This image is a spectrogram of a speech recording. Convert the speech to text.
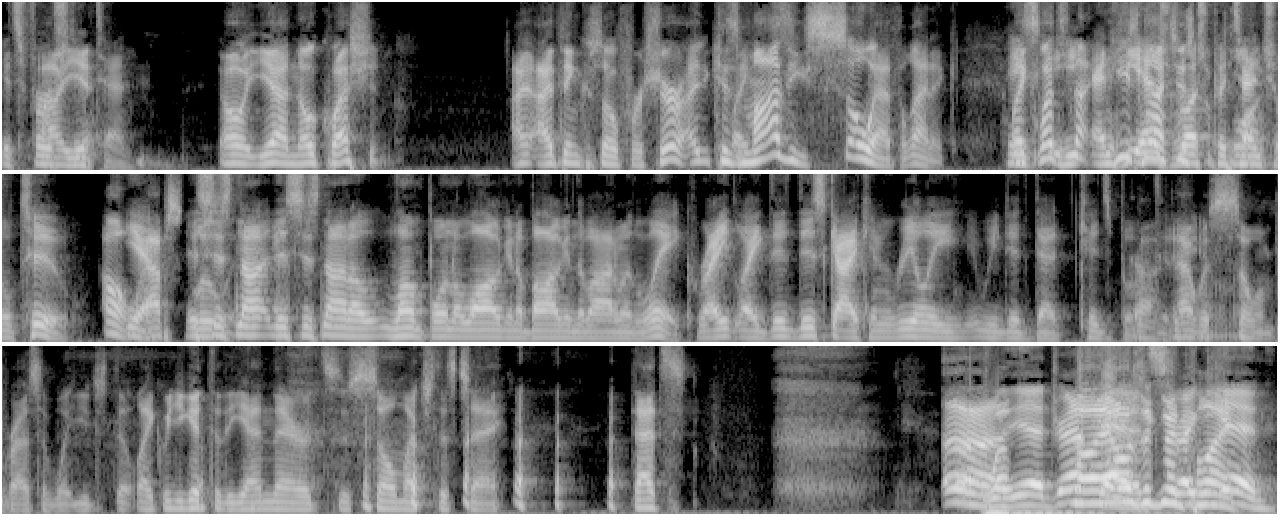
It's first Uh, yeah. and ten. Oh yeah, no question. I, I think so for sure. Because Like- Mazi's so athletic. Like let's he- not, and he's he not has just rush a plug. potential too. Oh, yeah, absolutely. This is not this is not a lump on a log and a bog in the bottom of the lake, right? Like th- this guy can really. We did that kids book God, today. that was so impressive. What you just did. like when you get to the end there, it's just so much to say. That's Uh, yeah, draft. no, that was a good play. again.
